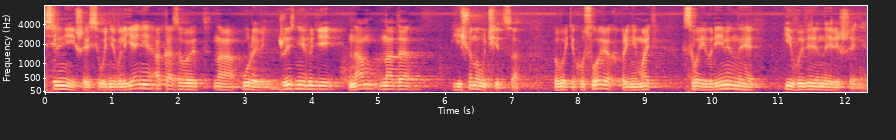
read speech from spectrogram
Сильнейшее сегодня влияние оказывает на уровень жизни людей. Нам надо еще научиться – в этих условиях принимать своевременные и выверенные решения.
